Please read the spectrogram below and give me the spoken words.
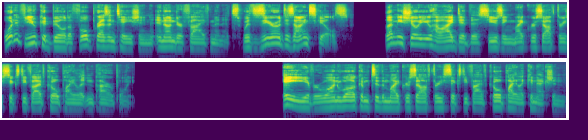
What if you could build a full presentation in under 5 minutes with zero design skills? Let me show you how I did this using Microsoft 365 Copilot and PowerPoint. Hey everyone, welcome to the Microsoft 365 Copilot Connection.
